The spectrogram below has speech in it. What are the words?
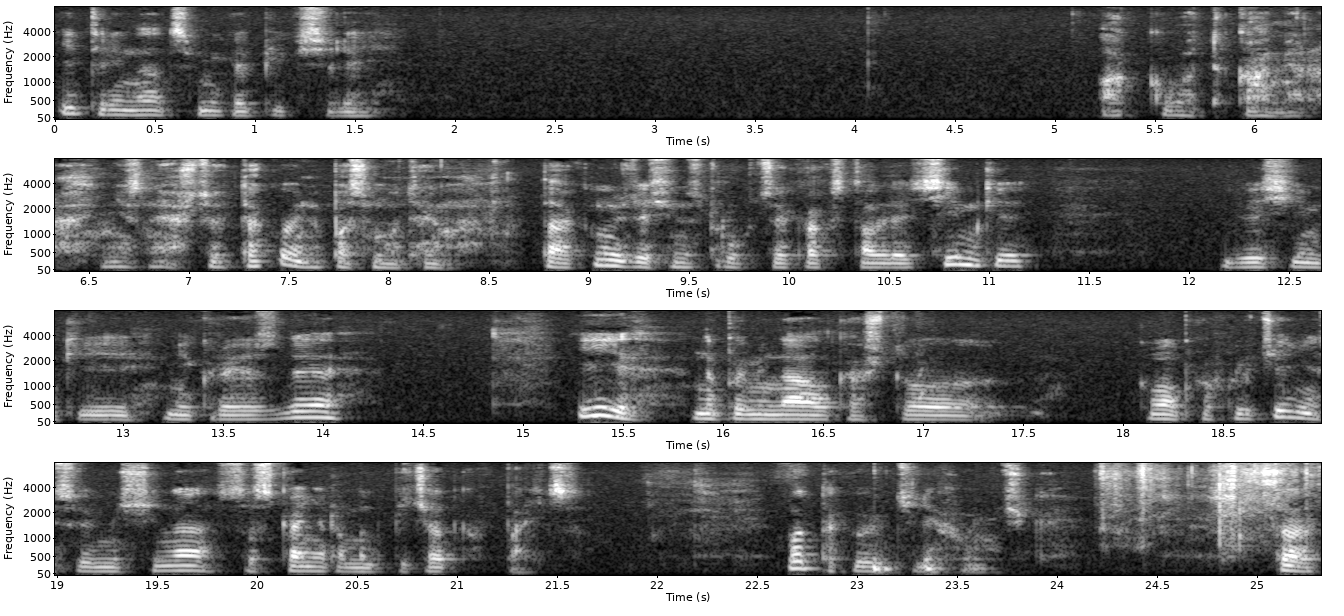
и 13 мегапикселей акват камера не знаю что это такое но посмотрим. Так ну здесь инструкция как вставлять симки. Две симки microSD и напоминалка что кнопка включения совмещена со сканером отпечатков пальцев вот такой телефончик так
